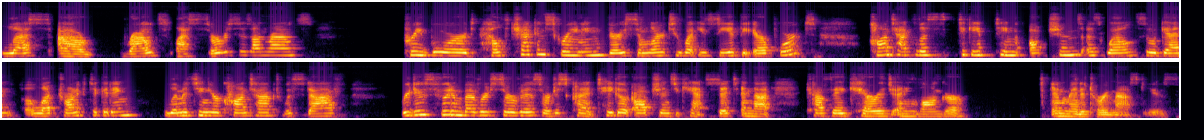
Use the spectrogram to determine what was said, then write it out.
less uh, routes, less services on routes. Pre board health check and screening, very similar to what you see at the airport. Contactless ticketing options as well. So, again, electronic ticketing, limiting your contact with staff reduce food and beverage service or just kind of take out options. You can't sit in that cafe carriage any longer, and mandatory mask use.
